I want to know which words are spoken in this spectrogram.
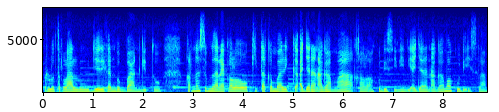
perlu terlalu dijadikan beban gitu. Karena sebenarnya kalau kita kembali ke ajaran agama kalau aku di sini di ajaran agama aku di Islam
